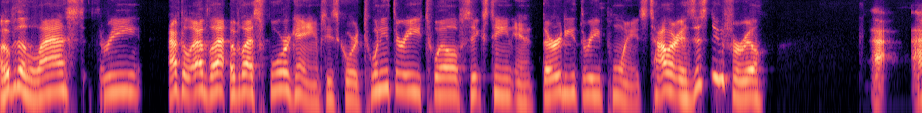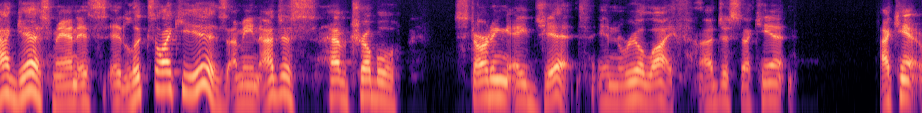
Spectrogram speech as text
over the last three after over the last four games, he scored 23, 12, 16, and 33 points. Tyler, is this dude for real? I guess, man, it's it looks like he is. I mean, I just have trouble starting a jet in real life. I just I can't I can't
